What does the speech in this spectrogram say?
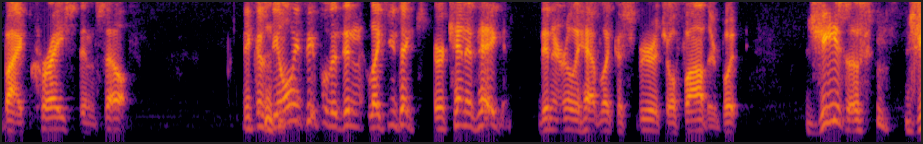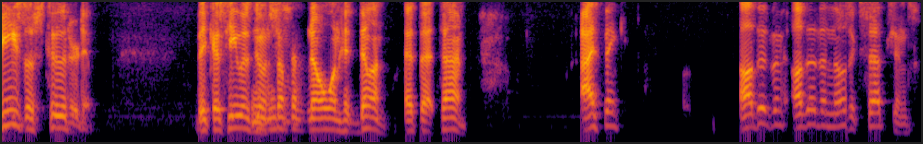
by christ himself because the only people that didn't like you take or kenneth Hagin didn't really have like a spiritual father but jesus jesus tutored him because he was doing Mhm. something no one had done at that time. I think other than other than those exceptions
